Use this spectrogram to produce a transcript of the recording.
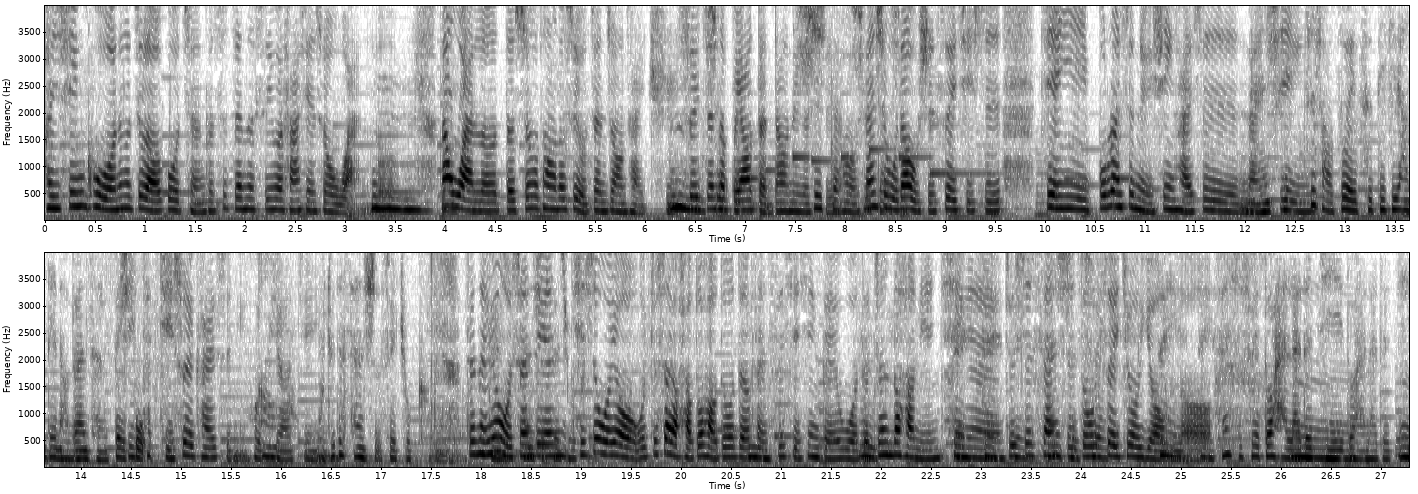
很辛苦哦，那个治疗过程，可是真的是因为发现时候晚了。嗯，那晚了的时候，通常都是有症状才去，所以真的不要等到那个时候。三十五到五十岁，其实建议不论是女性还是男性，至少做一次低剂量电脑断层肺部。几几岁开始你会比较建议？我觉得三十岁就可以了。真的，因为我身边其实我有，我就是有好多好多的粉丝写信给我的，真的都好年轻哎，就是三十多岁就有了。对，三十岁都还来得及，都还来得及。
